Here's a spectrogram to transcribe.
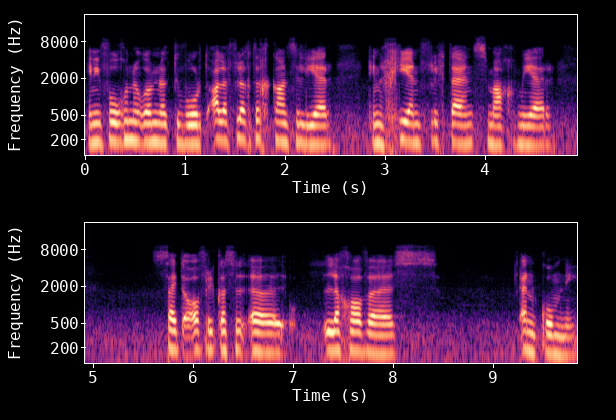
en die volgende oomblik toe word alle vlugte gekanselleer en geen vliegtuie mag meer Suid-Afrika se uh, lughawe inkom nie.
